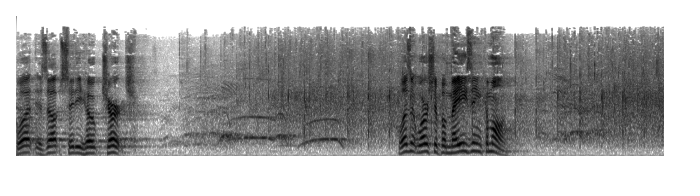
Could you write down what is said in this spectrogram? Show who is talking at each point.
Speaker 1: What is up, City Hope Church? Wasn't worship amazing? Come on.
